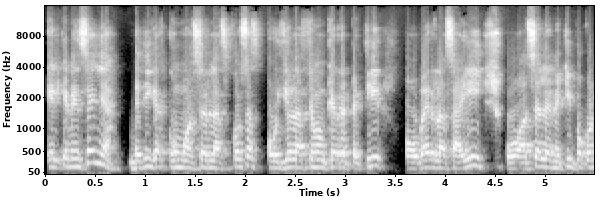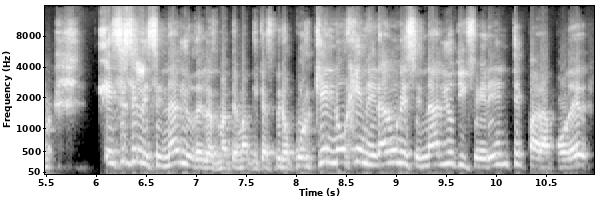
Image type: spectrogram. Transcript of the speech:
el que me enseña me diga cómo hacer las cosas o yo las tengo que repetir o verlas ahí o hacerla en equipo con... Ese es el escenario de las matemáticas, pero ¿por qué no generar un escenario diferente para poder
